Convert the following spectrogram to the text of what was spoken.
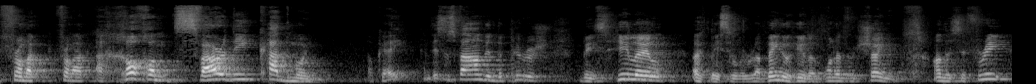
from a from a, a Chocham Sfardi Kadmoin. Okay, and this is found in the Pirush Beis Hillel, uh, Beis Hillel, Rabbeinu Hillel, one of the Rishonim on the Sifri,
